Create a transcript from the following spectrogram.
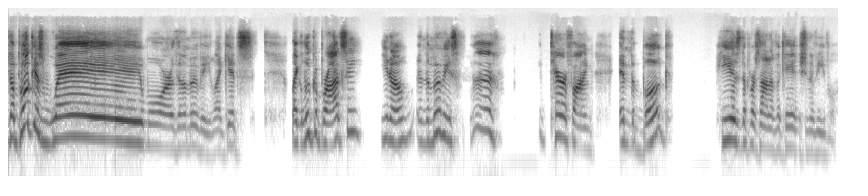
The book is way more than the movie. Like it's like Luca Brasi, you know, in the movies, eh, terrifying. In the book, he is the personification of evil.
